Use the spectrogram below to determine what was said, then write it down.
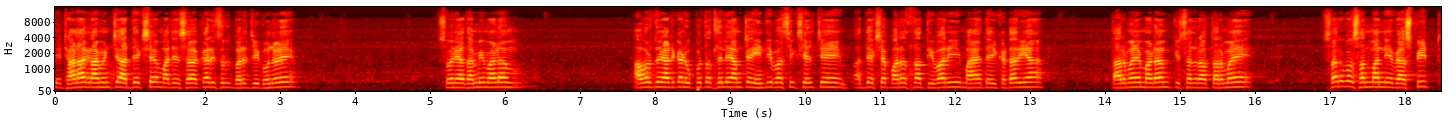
ते ठाणा ग्रामीणचे अध्यक्ष माझे सहकारी श्री भरतजी गोंधळे सोनिया दामी मॅडम आवर्जून या ठिकाणी उपस्थित असलेले आमच्या हिंदी भाषिक सेलचे अध्यक्ष पारसनाथ तिवारी मायाताई कटारिया तारमळे मॅडम किशनराव तारमळे सर्व सन्मान्य व्यासपीठ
